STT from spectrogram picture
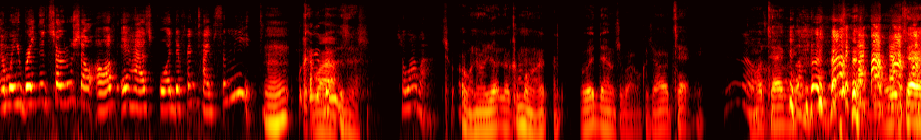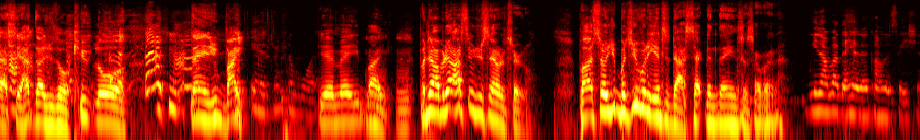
and when you break the turtle shell off, it has four different types of meat. Mhm. What kind Wow. of dog is this? Chihuahua. Oh no, yo, no, come on. Go it down, Chihuahua, because y'all attack me. Don't attack me. Don't attack. I see. I thought you was a cute little thing. You bite. Yeah, drink the water. Yeah, man, you bite. But no, but I see what you're saying with the turtle. But so you, but you really into dissecting things and stuff like that. We not about to have that conversation.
